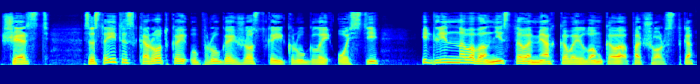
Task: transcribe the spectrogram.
Шерсть состоит из короткой, упругой, жесткой и круглой ости и длинного волнистого, мягкого и ломкого подшерстка.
